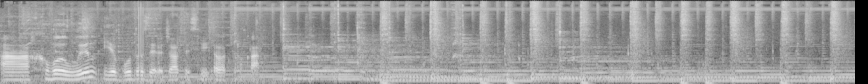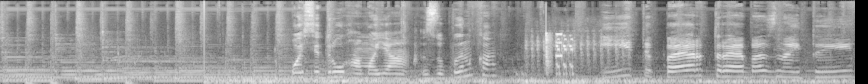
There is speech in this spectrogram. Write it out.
а, хвилин я буду заряджати свій електрокар. Ось і друга моя зупинка. Тепер треба знайти.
